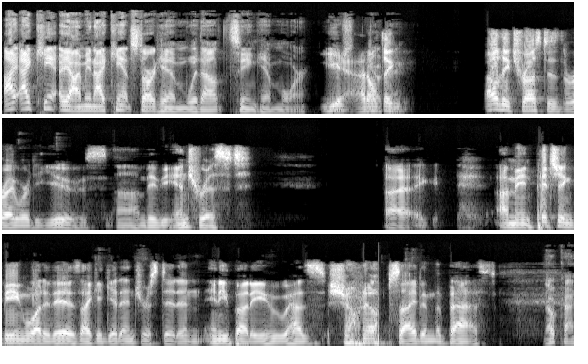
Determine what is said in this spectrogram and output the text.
I I can't. Yeah, I mean I can't start him without seeing him more. You- yeah, I don't okay. think. I don't think trust is the right word to use. Um, maybe interest. Uh, I mean, pitching being what it is, I could get interested in anybody who has shown upside in the past. Okay.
